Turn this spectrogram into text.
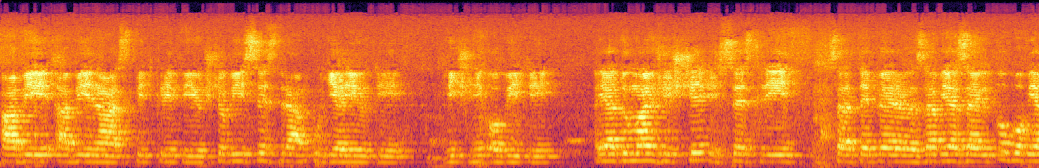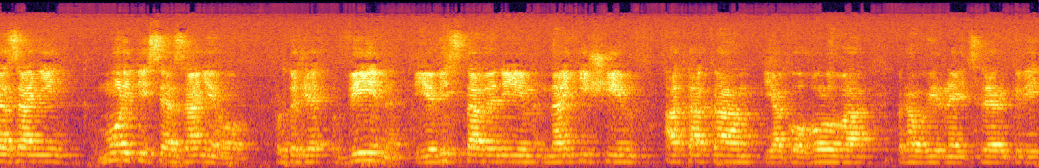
aby, aby nás підкріпив, щоб і сестрам уділив ті вічні обіти. А я думаю, що ще сестри се тепер зав'язають обов'язані молитися за нього, protože він є vystaveným najtěžším atakám jako голова правовірної церкви,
